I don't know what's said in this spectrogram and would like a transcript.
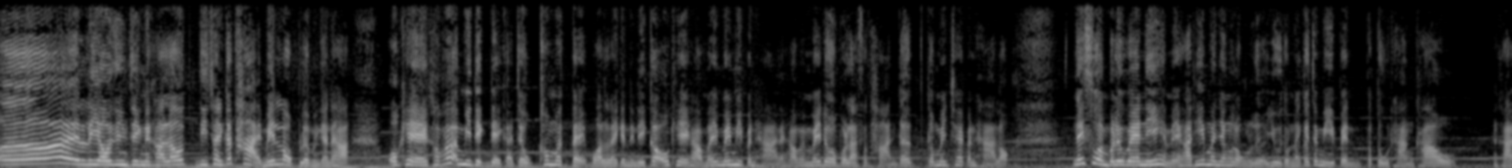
เอ้ยเลียวจริง ๆนะคะ แล้วดิฉันก็ถ่ายไม่หลบเลยเหมือนกันนะคะ โอเคเขาก็มีเด็กๆอาจจะเข้ามาเตะบอลอะไรกันในนี้ก็โอเคค่ะไม่ไม่มีปัญหานะคะมันไม่โดนโบราณสถานก็ก็ไม่ใช่ปัญหาหรอก ในส่วนบริเวณนี้เห็นไหมคะที่มันยังหลงเหลืออยู่ตรงนั้นก็จะมีเป็นประตูทางเข้านะคะ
